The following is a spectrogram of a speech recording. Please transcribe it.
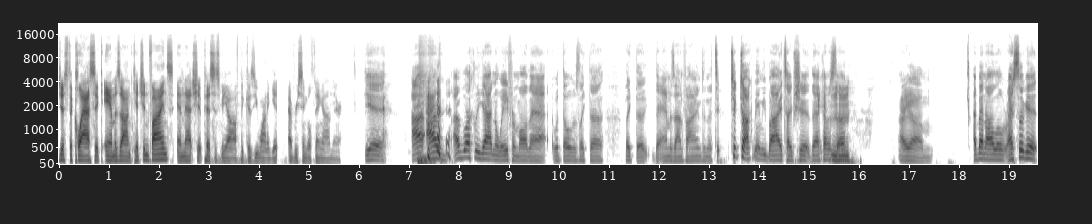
just the classic Amazon kitchen finds, and that shit pisses me off because you want to get every single thing on there. Yeah, I, I've I've luckily gotten away from all that with those like the like the the Amazon finds and the t- TikTok made me buy type shit that kind of stuff. Mhm. I um I've been all over. I still get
